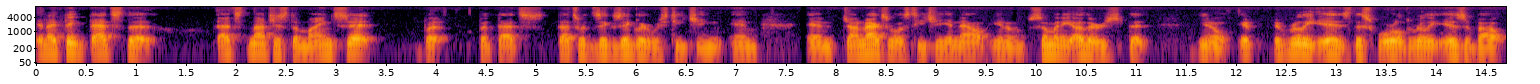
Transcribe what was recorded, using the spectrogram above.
And i think that's the that's not just the mindset but but that's that's what zig ziglar was teaching and and John Maxwell is teaching, and now you know so many others that you know it it really is. This world really is about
